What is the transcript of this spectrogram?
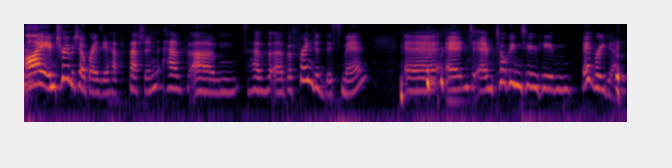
I, in true Michelle Brasier have fashion, have um, have uh, befriended this man. Uh, and am talking to him every day.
